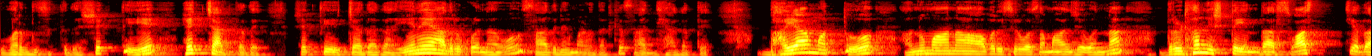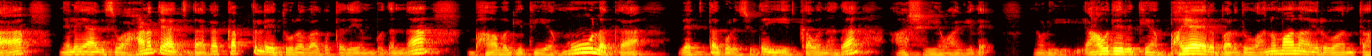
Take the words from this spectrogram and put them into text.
ವರ್ಧಿಸುತ್ತದೆ, ಶಕ್ತಿ ಹೆಚ್ಚಾಗ್ತದೆ. ಶಕ್ತಿ ಹೆಚ್ಚಾದಾಗ ಏನೇ ಆದರೂ ಕೂಡ ನಾವು ಸಾಧನೆ ಮಾಡೋದಕ್ಕೆ ಸಾಧ್ಯ ಆಗುತ್ತೆ. ಭಯ ಮತ್ತು ಅನುಮಾನ ಆವರಿಸಿರುವ ಸಮಾಜವನ್ನು ದೃಢನಿಷ್ಠೆಯಿಂದ ಸ್ವಾಸ್ಥ್ಯದ ನೆಲೆಯಾಗಿಸುವ ಹಣತೆ ಹಚ್ಚಿದಾಗ ಕತ್ತಲೆ ದೂರವಾಗುತ್ತದೆ ಎಂಬುದನ್ನು ಭಾವಗೀತೆಯ ಮೂಲಕ ವ್ಯಕ್ತಗೊಳಿಸುವುದೇ ಈ ಕವನದ ಆಶಯವಾಗಿದೆ ನೋಡಿ, ಯಾವುದೇ ರೀತಿಯ ಭಯ ಇರಬಾರ್ದು, ಅನುಮಾನ ಇರುವಂತಹ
